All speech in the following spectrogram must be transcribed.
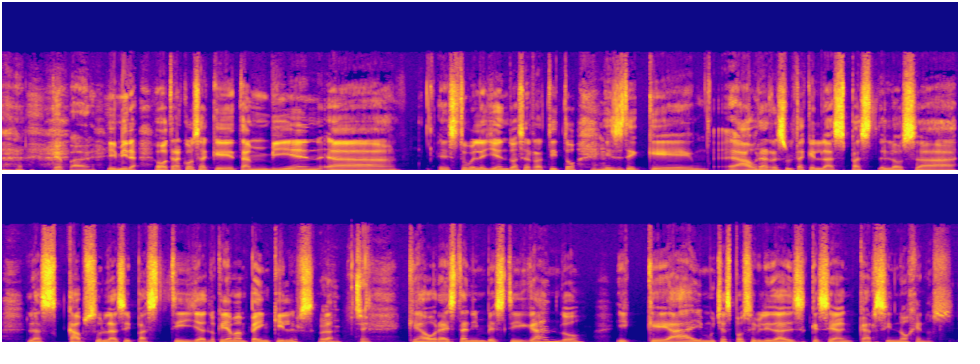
Qué padre. Y mira, otra cosa que también... Uh, estuve leyendo hace ratito uh -huh. es de que ahora resulta que las los uh, las cápsulas y pastillas, lo que llaman painkillers, ¿verdad? Uh -huh. Sí. Que ahora están investigando y que hay muchas posibilidades que sean carcinógenos.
